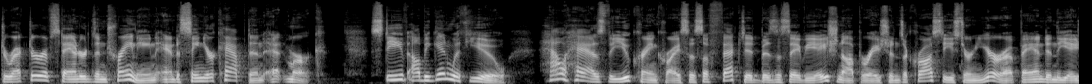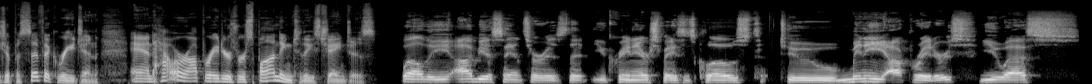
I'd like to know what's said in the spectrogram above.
Director of Standards and Training and a Senior Captain at Merck. Steve, I'll begin with you. How has the Ukraine crisis affected business aviation operations across Eastern Europe and in the Asia Pacific region? And how are operators responding to these changes? Well, the obvious answer is that Ukraine airspace is closed to many operators, U.S.,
